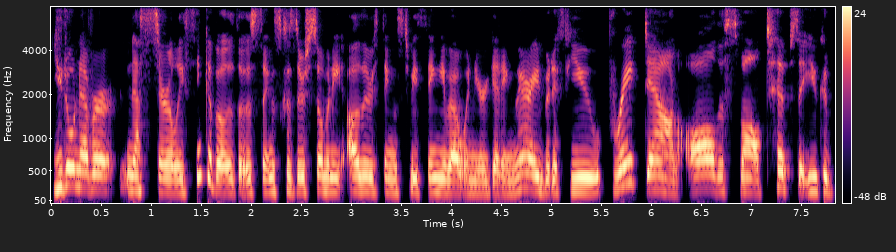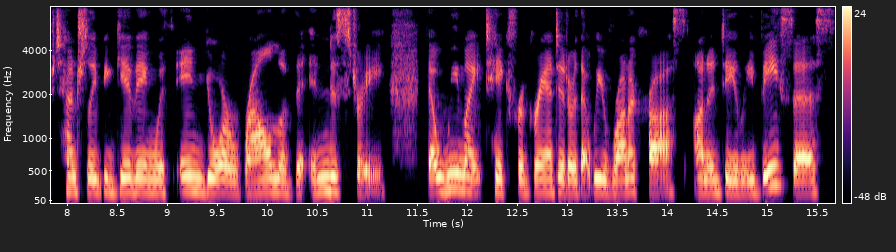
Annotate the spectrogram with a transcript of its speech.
you don't ever necessarily think about those things because there's so many other things to be thinking about when you're getting married. But if you break down all the small tips that you could potentially be giving within your realm of the industry that we might take for granted or that we run across on a daily basis,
